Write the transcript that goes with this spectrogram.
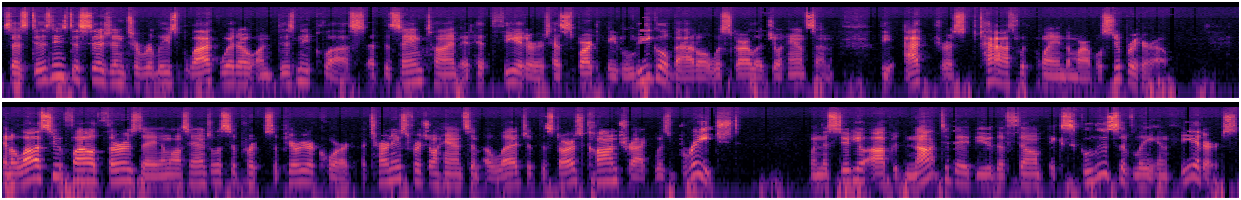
says Disney's decision to release Black Widow on Disney Plus at the same time it hit theaters has sparked a legal battle with Scarlett Johansson, the actress tasked with playing the Marvel superhero. In a lawsuit filed Thursday in Los Angeles Superior Court, attorneys for Johansson allege that the star's contract was breached when the studio opted not to debut the film exclusively in theaters,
